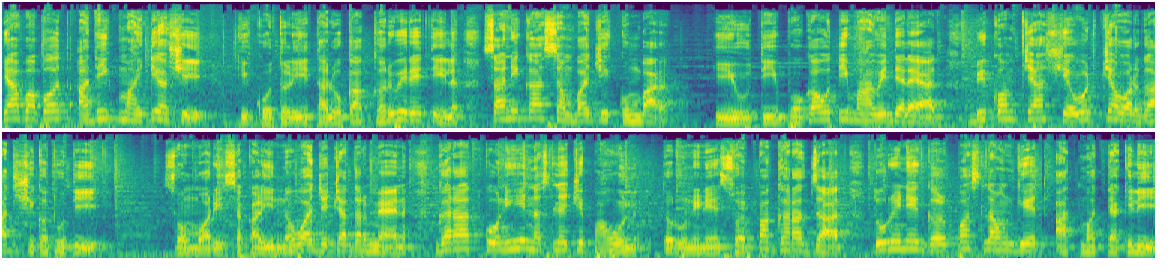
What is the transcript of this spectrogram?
याबाबत अधिक माहिती अशी की कोतळी तालुका करवीर येथील सानिका संभाजी कुंभार ही युवती भोगावती महाविद्यालयात बी कॉमच्या शेवटच्या वर्गात शिकत होती. सोमवारी सकाळी नऊ वाजेच्या दरम्यान घरात कोणीही नसल्याचे पाहून तरुणीने स्वयंपाकघरात जात दोरीने गळपास लावून घेत आत्महत्या केली.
